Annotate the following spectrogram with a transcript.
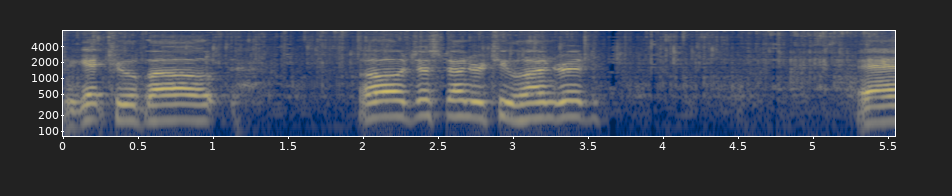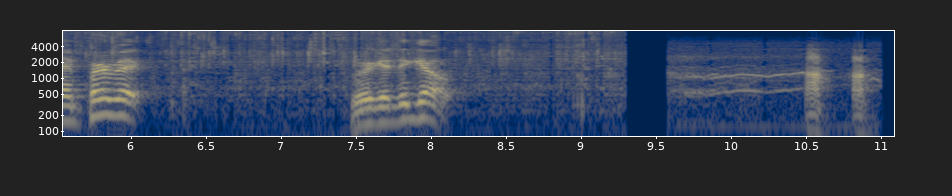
We get to about, oh, just under 200. And perfect. We're good to go ha ha.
